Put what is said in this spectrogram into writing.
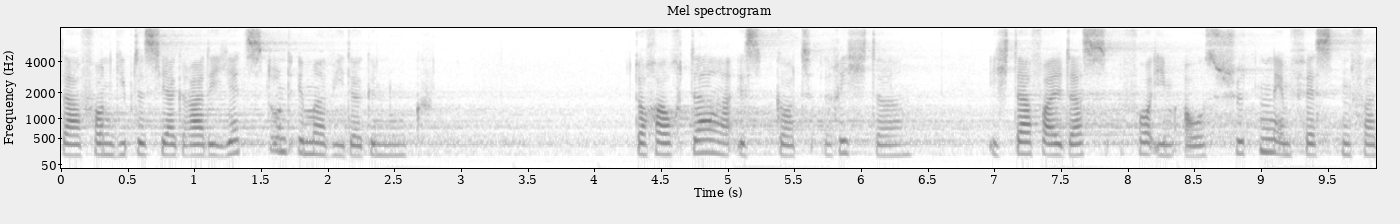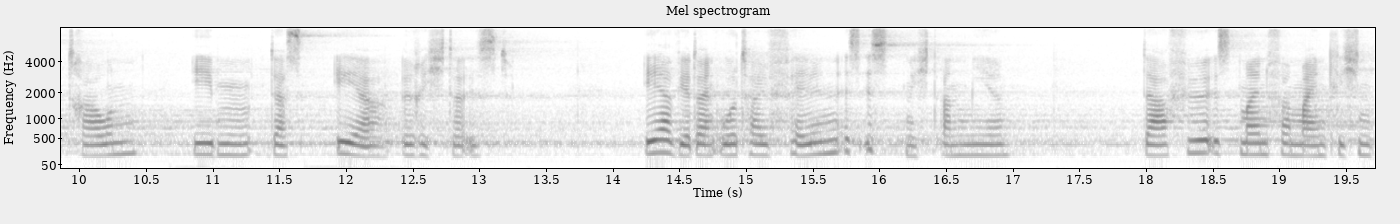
Davon gibt es ja gerade jetzt und immer wieder genug. Doch auch da ist Gott Richter. Ich darf all das vor ihm ausschütten im festen Vertrauen, eben, dass er Richter ist. Er wird ein Urteil fällen, es ist nicht an mir. Dafür ist mein, vermeintlichen,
